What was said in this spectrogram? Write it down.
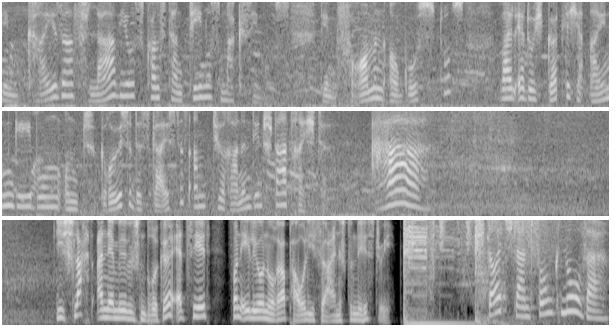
Dem Kaiser Flavius Constantinus Maximus, dem frommen Augustus weil er durch göttliche Eingebung und Größe des Geistes am Tyrannen den Staat rächte. Ah. Die Schlacht an der Milwischen Brücke erzählt von Eleonora Pauli für eine Stunde History. Deutschlandfunk Nova.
